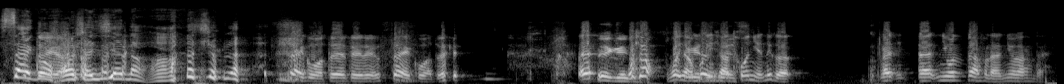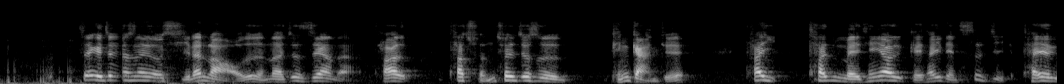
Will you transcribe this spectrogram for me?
赛过活神仙呐啊，是不是？赛过，对对对，赛过，对。哎，这个我想我想问一下托尼那个，哎哎，你有拿出来，妞大夫来。这个就是那种洗了脑的人呢，就是这样的，他他纯粹就是凭感觉，他他每天要给他一点刺激，他要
